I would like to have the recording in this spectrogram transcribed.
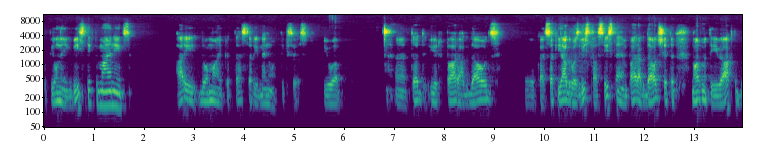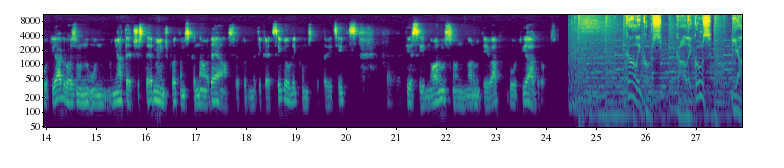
ka pilnīgi viss tiktu mainīts, arī domāju, ka tas arī nenotiksies. Jo uh, tad ir pārāk daudz, uh, kā jau saka, jāgroza viss tā sistēma, pārāk daudz šie normatīvi akti būtu jāgroza un, un, un jāteic šis termiņš, protams, nav reāls, jo tur ne tikai civil likums, bet arī citas tiesību normas un normatīvi akti būtu jāgroza. Kā likums? Kā likums? Jā,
